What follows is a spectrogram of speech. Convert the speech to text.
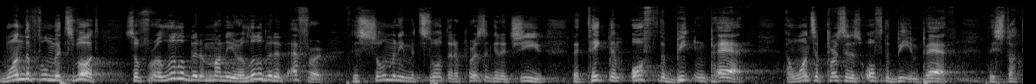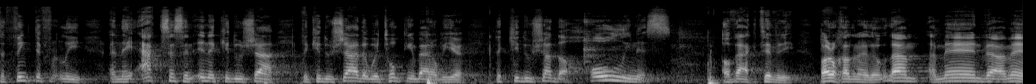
Wonderful mitzvot. So for a little bit of money or a little bit of effort, there's so many mitzvot that a person can achieve that take them off the beaten path. And once a person is off the beaten path, they start to think differently and they access an inner Kiddusha, the Kiddusha that we're talking about over here, the Kiddusha, the holiness of activity. Baruch Adonai Amen ve'amen.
